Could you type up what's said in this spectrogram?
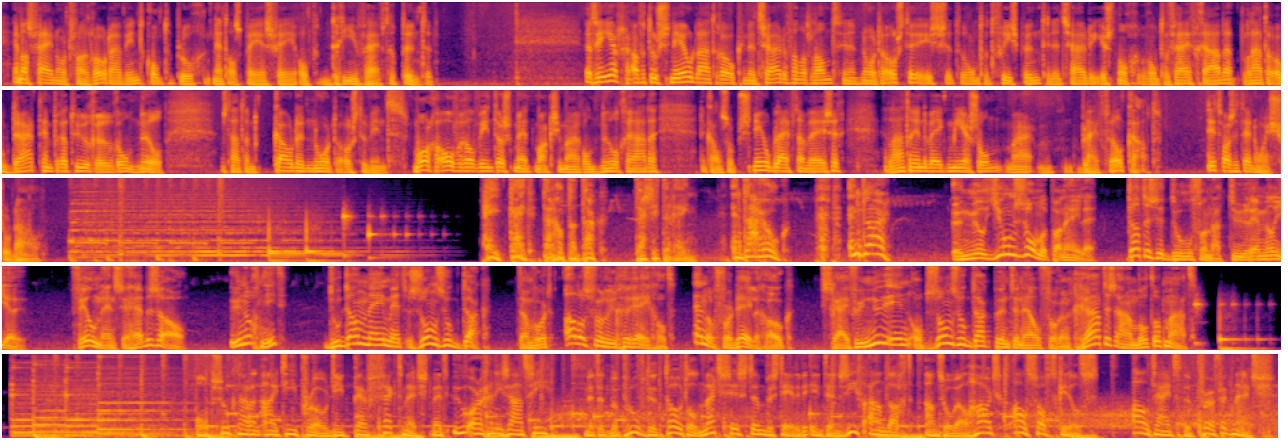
En als Feyenoord van Roda wint, komt de ploeg net als PSV op 53 punten. Het weer, af en toe sneeuw, later ook in het zuiden van het land. In het noordoosten is het rond het vriespunt. In het zuiden eerst nog rond de 5 graden. Later ook daar temperaturen rond nul. Er staat een koude noordoostenwind. Morgen overal winters met maxima rond 0 graden. De kans op sneeuw blijft aanwezig. Later in de week meer zon, maar blijft wel koud. Dit was het NOS Journaal. hey, kijk, daar op dat dak. Daar zit er een. En daar ook. En daar! Een miljoen zonnepanelen. Dat is het doel van natuur en milieu. Veel mensen hebben ze al. U nog niet? Doe dan mee met Zonzoekdak. Dan wordt alles voor u geregeld. En nog voordelig ook. Schrijf u nu in op zonzoekdak.nl voor een gratis aanbod op maat. Op zoek naar een IT-pro die perfect matcht met uw organisatie? Met het beproefde Total Match System besteden we intensief aandacht aan zowel hard als soft skills. Altijd de perfect match.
